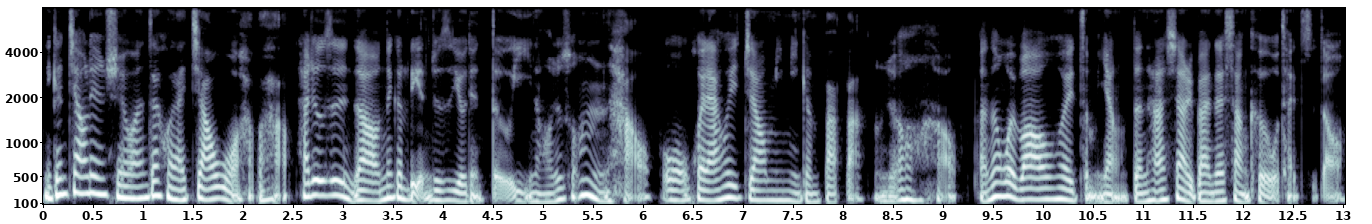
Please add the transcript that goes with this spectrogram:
你跟教练学完再回来教我好不好？他就是你知道那个脸就是有点得意，然后就说嗯好，我回来会教咪咪跟爸爸。我觉得哦好。反正我也不知道会怎么样，等他下礼拜再上课我才知道。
